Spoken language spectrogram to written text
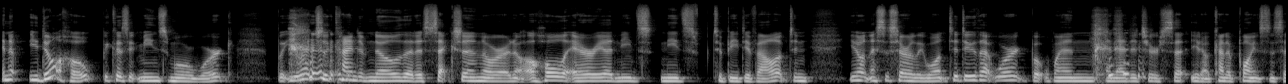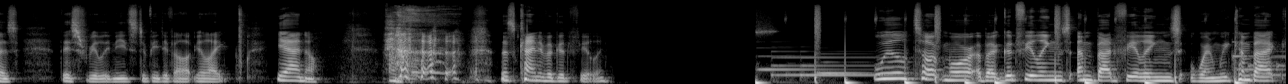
and you don't hope because it means more work, but you actually kind of know that a section or a whole area needs needs to be developed, and you don't necessarily want to do that work. But when an editor, sa- you know, kind of points and says, "This really needs to be developed," you're like, "Yeah, I know." That's kind of a good feeling. We'll talk more about good feelings and bad feelings when we come back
